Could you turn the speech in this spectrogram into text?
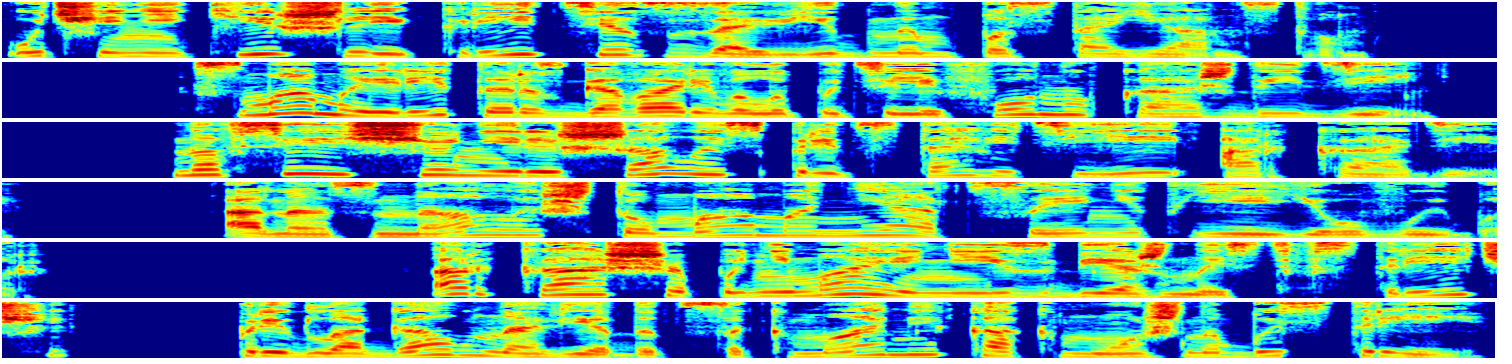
Ученики шли к Рите с завидным постоянством. С мамой Рита разговаривала по телефону каждый день, но все еще не решалась представить ей Аркадия. Она знала, что мама не оценит ее выбор. Аркаша, понимая неизбежность встречи, предлагал наведаться к маме как можно быстрее.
